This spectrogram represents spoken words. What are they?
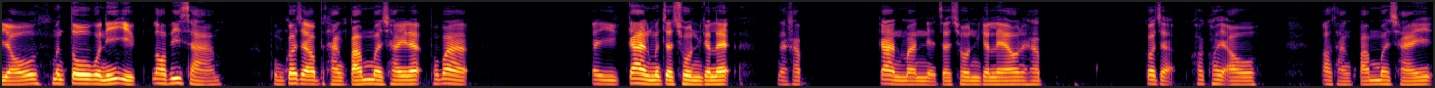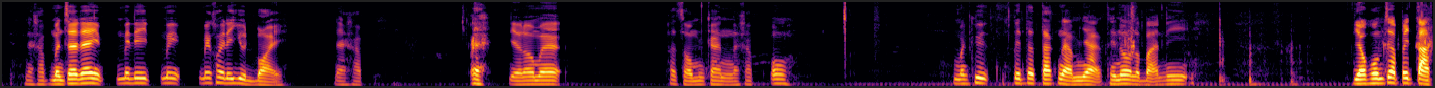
เดี๋ยวมันโตกว่านี้อีกรอบที่สามผมก็จะเอาทางปั๊มมาใช้แล้ว เพราะว่าไอ้ก้านมันจะชนกันแล้วนะครับ ก้านมันเนี่ยจะชนกันแล้วนะครับ ก็จะค่อยๆเอาเอาทางปั๊มมาใช้นะครับ มันจะได้ไม่ได้ไม่ไม่ค่อยได้หยุดบ่อยนะครับอะเดี๋ยวเรามาผสมกันนะครับ โอ้ มันคือเป็นตะตักหนามอยากเทโนระบาดนี้ เดี๋ยวผมจะไปตัด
